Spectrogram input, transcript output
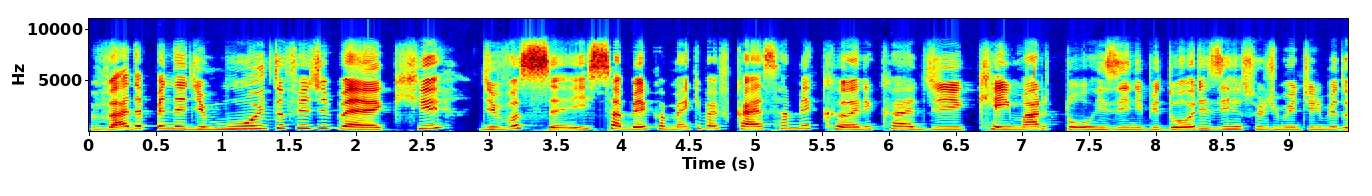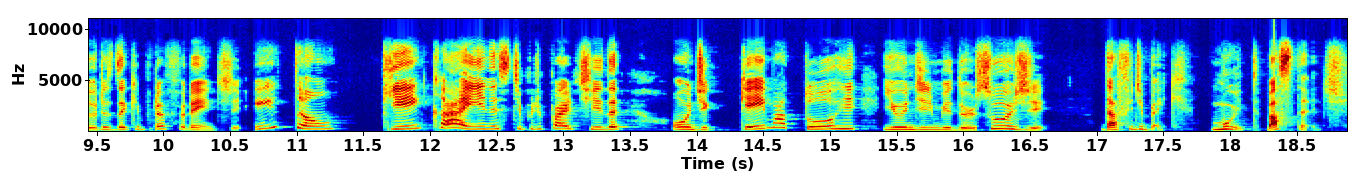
vai depender de muito feedback de vocês saber como é que vai ficar essa mecânica de queimar torres e inibidores e ressurgimento de inibidores daqui para frente. Então, quem cair nesse tipo de partida onde queima a torre e o inibidor surge, dá feedback. Muito, bastante.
